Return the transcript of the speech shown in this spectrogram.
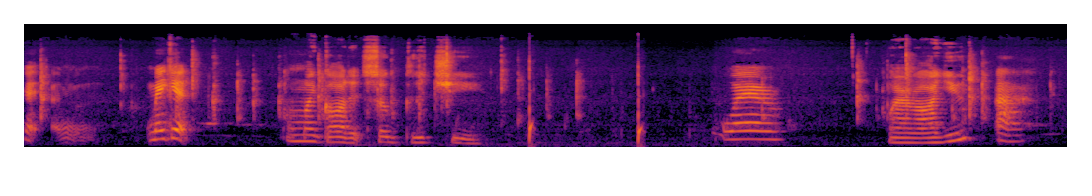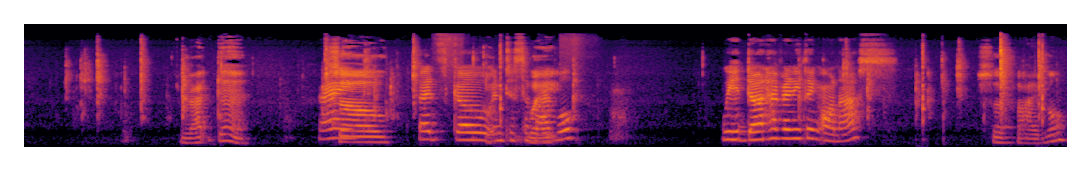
Okay. Um, make it. Oh my god, it's so glitchy. Where? Where are you? Ah. Right there. Right. So Let's go into survival. We don't have anything on us. survival.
